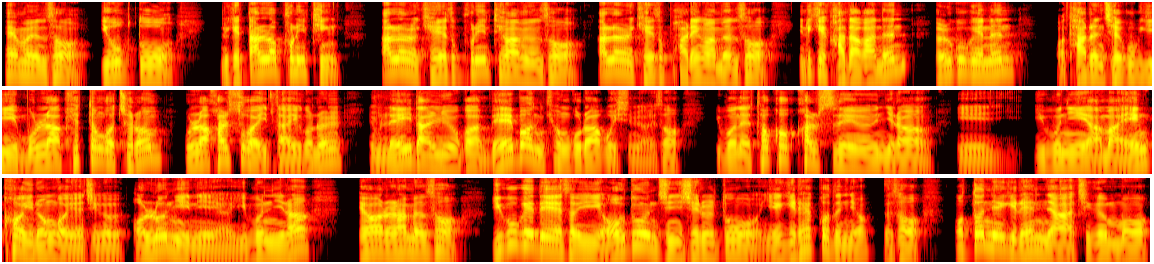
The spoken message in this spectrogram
하면서 미국도 이렇게 달러 프린팅 달러를 계속 프린팅하면서 달러를 계속 발행하면서 이렇게 가다가는 결국에는 어, 다른 제국이 몰락했던 것처럼 몰락할 수가 있다. 이거를 레이 달리오가 매번 경고를 하고 있습니다. 그래서 이번에 터커 칼슨이랑 이, 이분이 아마 앵커 이런 거예요. 지금 언론인이에요. 이분이랑 대화를 하면서 미국에 대해서 이 어두운 진실을 또 얘기를 했거든요. 그래서 어떤 얘기를 했냐? 지금 뭐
